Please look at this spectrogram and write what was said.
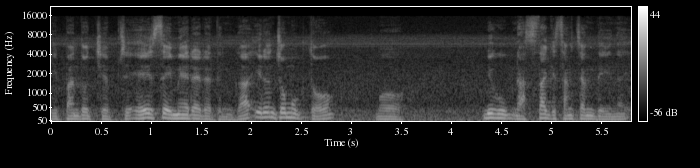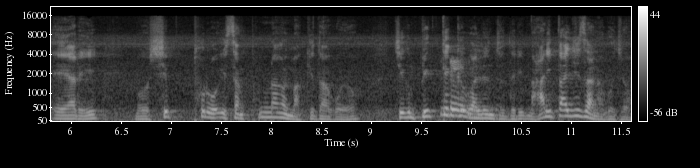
이 반도체 업체, ASML이라든가 이런 종목도 뭐 미국 나스닥에 상장돼 있는 AR이 뭐 10% 이상 폭락을 맞기도 하고요. 지금 빅테크 네. 관련주들이 많이 빠지잖아, 그죠?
